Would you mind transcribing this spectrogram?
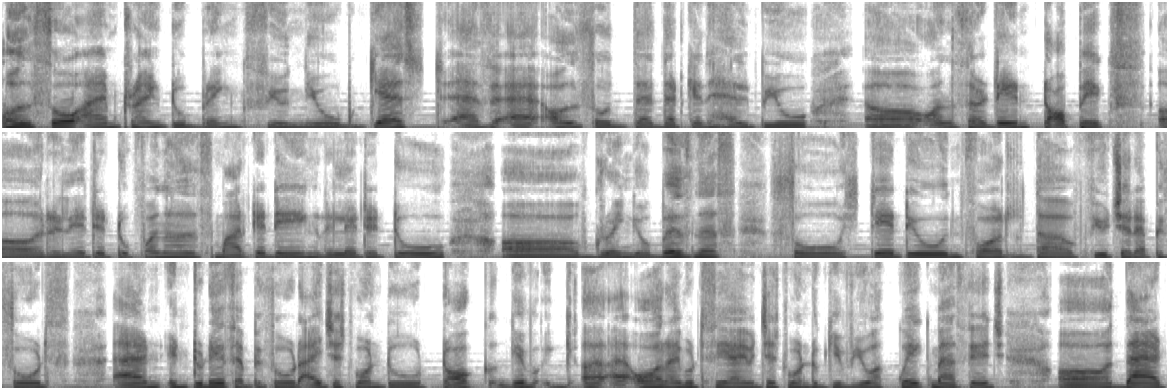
also i am trying to bring few new guests as uh, also that that can help you uh, on certain topics uh, related to funnels marketing related to uh, growing your business. So stay tuned for the future episodes. And in today's episode i just want to talk give uh, or i would say i just want to give you a quick message uh, that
